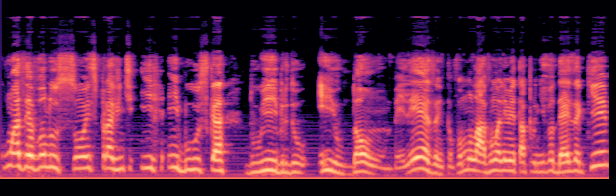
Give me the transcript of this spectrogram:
com as evoluções para a gente ir em busca do híbrido Ildon, beleza? Então vamos lá, vamos alimentar para o nível 10 aqui.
